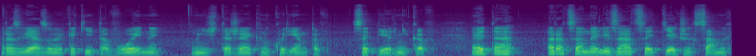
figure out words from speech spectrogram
развязывая какие-то войны, уничтожая конкурентов, соперников, это рационализация тех же самых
